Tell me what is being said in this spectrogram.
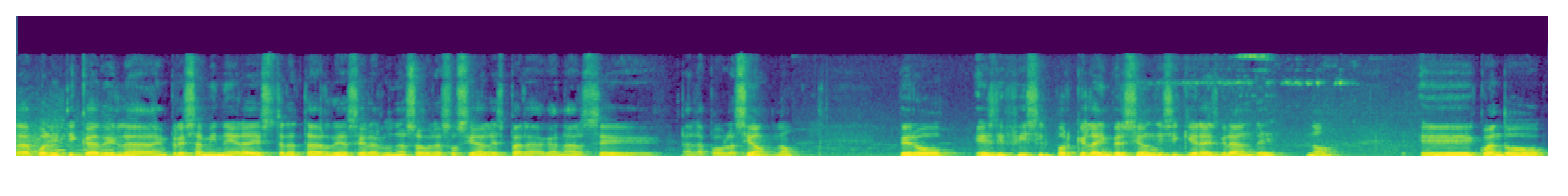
La política de la empresa minera es tratar de hacer algunas obras sociales para ganarse a la población, ¿no? Pero es difícil porque la inversión ni siquiera es grande, ¿no? Eh, cuando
